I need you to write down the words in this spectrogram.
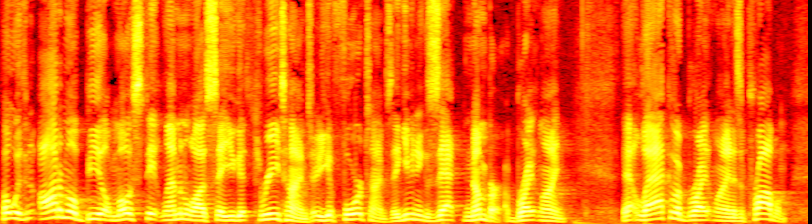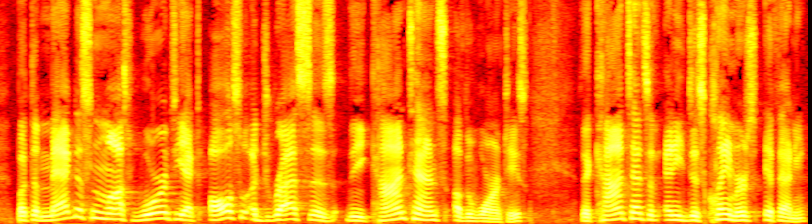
But with an automobile, most state lemon laws say you get three times or you get four times. They give you an exact number, a bright line. That lack of a bright line is a problem. But the Magnuson Moss Warranty Act also addresses the contents of the warranties the contents of any disclaimers, if any,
